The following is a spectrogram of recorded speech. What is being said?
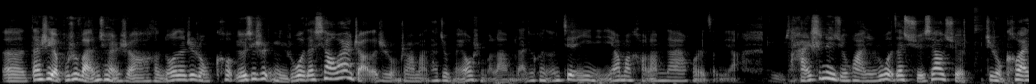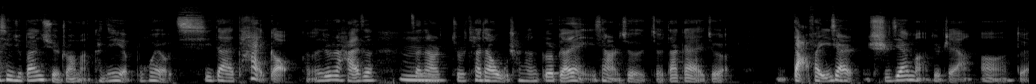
呃，但是也不是完全是啊，很多的这种课，尤其是你如果在校外找的这种 drama，它就没有什么 Lambda，就可能建议你要么考 Lambda 或者怎么样。还是那句话，你如果在学校学这种课外兴趣班学 drama，肯定也不会有期待太高，可能就是孩子在那儿就是跳跳舞、唱唱歌、表演一下，就就大概就打发一下时间嘛，就这样，嗯，对。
